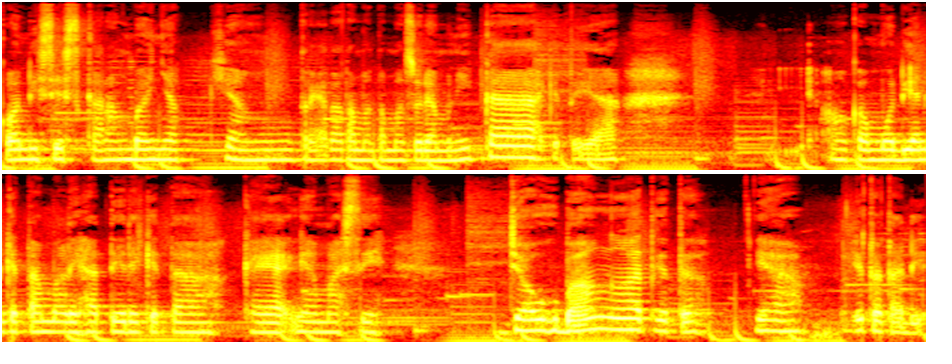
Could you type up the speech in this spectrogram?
kondisi sekarang banyak yang ternyata teman-teman sudah menikah gitu ya. Oh, kemudian kita melihat diri kita kayaknya masih jauh banget gitu. Ya itu tadi.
